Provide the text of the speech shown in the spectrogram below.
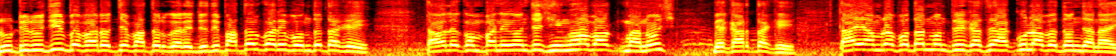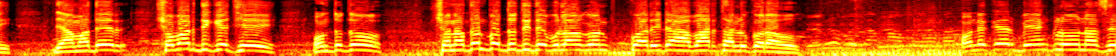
রুটি রুজির ব্যাপার হচ্ছে পাথর কোয়ারি। যদি পাথর কোয়ারি বন্ধ থাকে, তাহলে কোম্পানিগঞ্জে সিংহভাগ মানুষ বেকার থাকে। তাই আমরা প্রধানমন্ত্রীর কাছে আকুল আবেদন জানাই যে আমাদের সবার দিকে চেয়ে অন্তত সনাতন পদ্ধতিতে বুলাগঞ্জ কোয়ারিটা আবার চালু করা হোক। অনেকের ব্যাংক লোন আছে,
